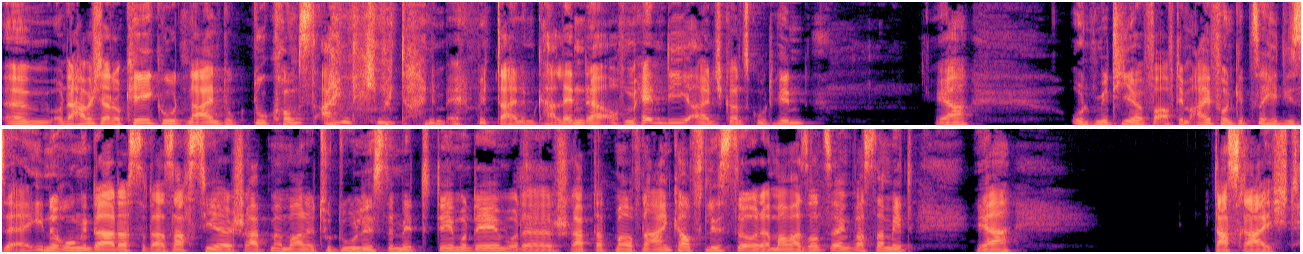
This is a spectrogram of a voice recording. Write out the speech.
ähm, und da habe ich gedacht, okay, gut, nein, du, du kommst eigentlich mit deinem, mit deinem Kalender auf dem Handy eigentlich ganz gut hin. Ja. Und mit hier auf dem iPhone gibt es ja hier diese Erinnerungen da, dass du da sagst, hier, schreib mir mal eine To-Do-Liste mit dem und dem oder schreib das mal auf eine Einkaufsliste oder mach mal sonst irgendwas damit. Ja. Das reicht.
